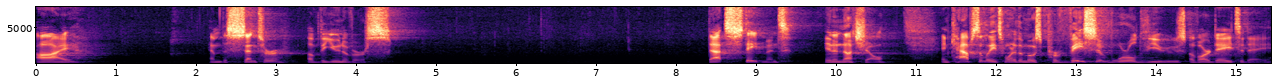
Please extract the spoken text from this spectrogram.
I am the center of the universe. That statement, in a nutshell, encapsulates one of the most pervasive worldviews of our day today,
